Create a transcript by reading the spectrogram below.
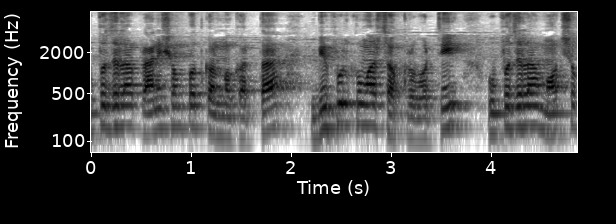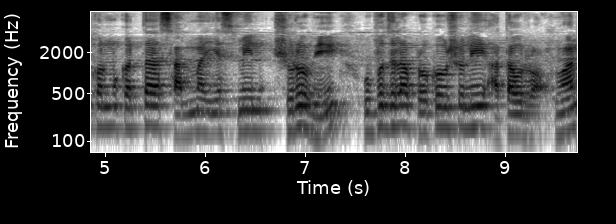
উপজেলা প্রাণী সম্পদ কর্মকর্তা বিপুল কুমার চক্রবর্তী, উপজেলা মৎস্য কর্মকর্তা সালমা ইয়াসমিন সুরভি, উপজেলা প্রকৌশলী আতাউর রহমান,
